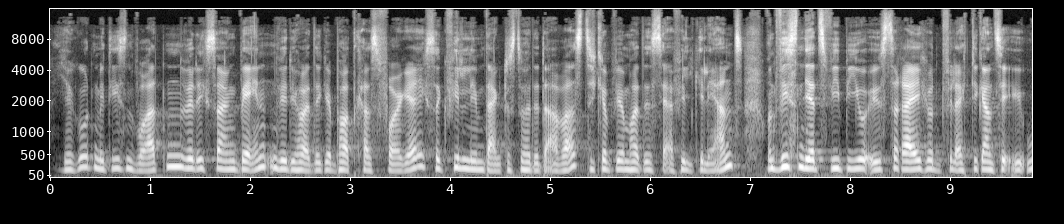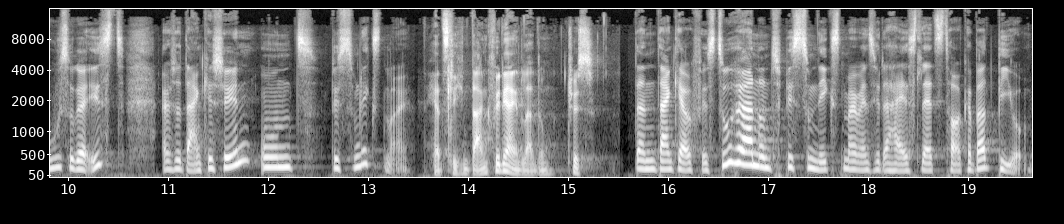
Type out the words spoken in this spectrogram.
Ja gut, mit diesen Worten würde ich sagen, beenden wir die heutige Podcast-Folge. Ich sage vielen lieben Dank, dass du heute da warst. Ich glaube, wir haben heute sehr viel gelernt und wissen jetzt, wie Bio Österreich und vielleicht die ganze EU sogar ist. Also Dankeschön und bis zum nächsten Mal. Herzlichen Dank für die Einladung. Tschüss. Dann danke auch fürs Zuhören und bis zum nächsten Mal, wenn es wieder heißt Let's Talk About Bio.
